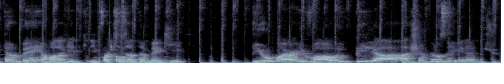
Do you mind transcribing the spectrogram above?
e também, é uma queria enfatizar também que viu o maior rival empilhar a Champions League, né, bicho?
